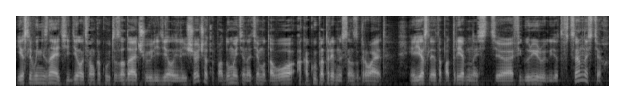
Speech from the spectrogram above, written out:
Если вы не знаете, делать вам какую-то задачу или делать или еще что-то, подумайте на тему того, а какую потребность она закрывает. И если эта потребность э, фигурирует где-то в ценностях,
